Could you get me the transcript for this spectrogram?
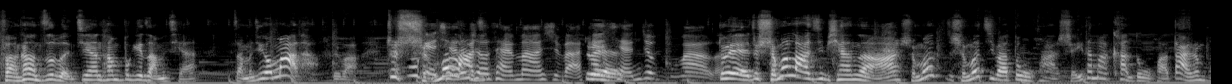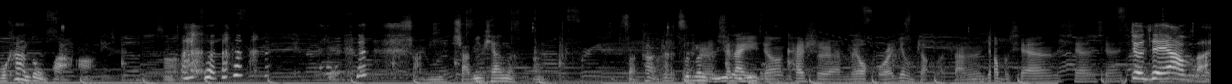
反抗资本。既然他们不给咱们钱。咱们就要骂他，对吧？这什么垃圾？时候才骂是吧？给钱就不骂了。对，这什么垃圾片子啊？什么什么鸡巴动画？谁他妈看动画？大人不看动画啊啊！傻逼傻逼片子，嗯，反抗，这是资本主义。现在已经开始没有活硬整了，咱们要不先先先就这样吧，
